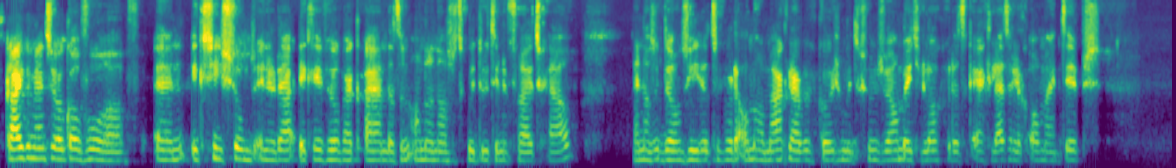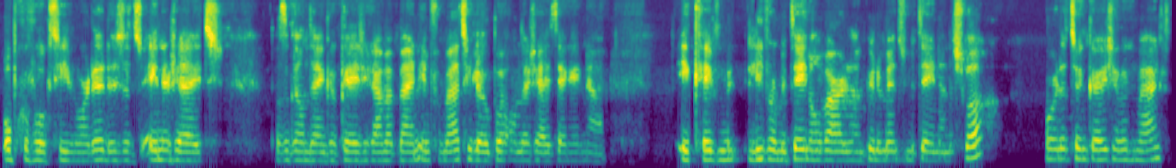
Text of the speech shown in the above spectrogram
Dat kijken mensen ook al vooraf. En ik zie soms inderdaad, ik geef heel vaak aan dat een ananas het goed doet in een fruitschaal. En als ik dan zie dat ze voor de andere makelaar hebben gekozen, moet ik soms wel een beetje lachen dat ik echt letterlijk al mijn tips opgevolgd zie worden. Dus dat is enerzijds dat ik dan denk, oké, ze gaan met mijn informatie lopen. Anderzijds denk ik, nou, ik geef liever meteen al waarde, dan kunnen mensen meteen aan de slag. Voordat ze een keuze hebben gemaakt.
